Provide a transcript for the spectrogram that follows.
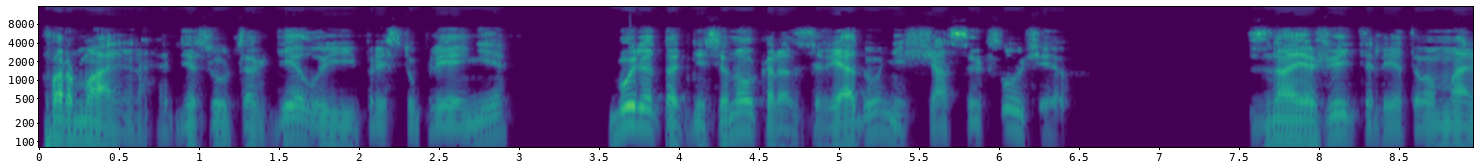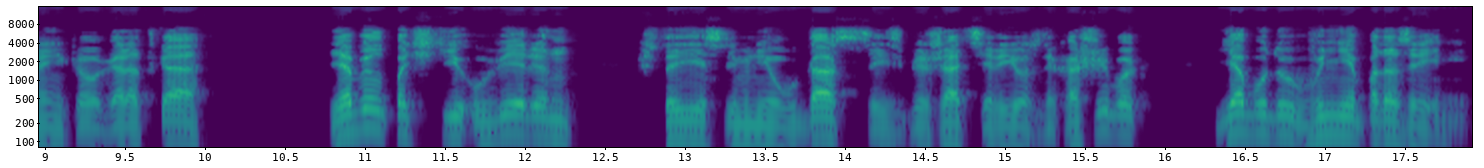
формально отнесутся к делу и преступление будет отнесено к разряду несчастных случаев. Зная жителей этого маленького городка, я был почти уверен, что если мне удастся избежать серьезных ошибок, я буду вне подозрений.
